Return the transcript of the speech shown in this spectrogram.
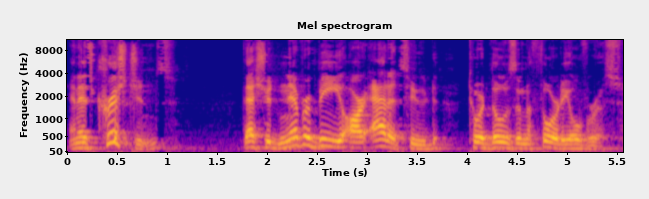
And as Christians, that should never be our attitude toward those in authority over us.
